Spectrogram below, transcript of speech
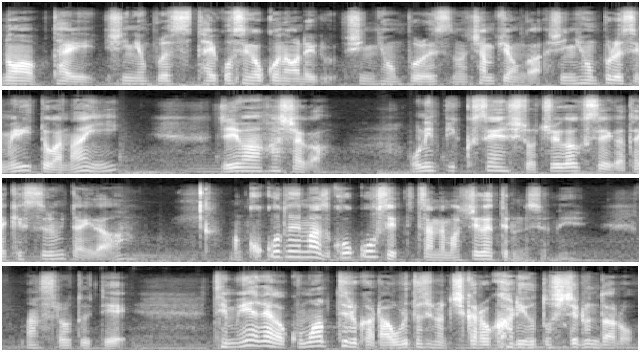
の対新日本プロレス対抗戦が行われる新日本プロレスのチャンピオンが新日本プロレスメリットがない ?J1 発射がオリンピック選手と中学生が対決するみたいだ。まあ、ここでまず高校生って言ってたんで間違えてるんですよね。まあ、それをといて、てめえらが困ってるから俺たちの力を借りようとしてるんだろ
